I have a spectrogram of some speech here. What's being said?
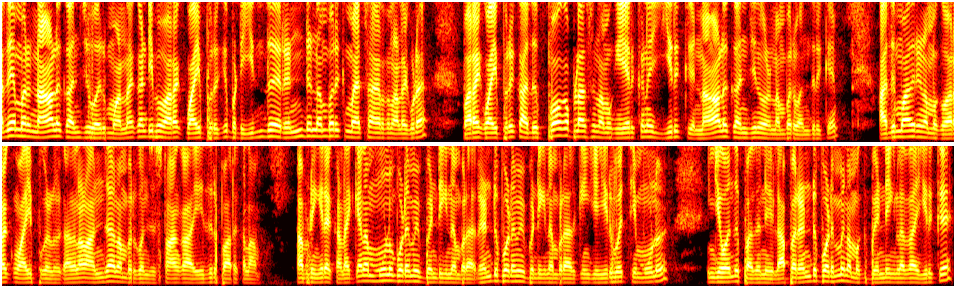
அதே மாதிரி நாலுக்கு அஞ்சு வருமானா கண்டிப்பாக வரக்கு வாய்ப்பு இருக்குது பட் இந்த ரெண்டு நம்பருக்கு மேட்ச் ஆகிறதுனால கூட வரக்கு வாய்ப்பு இருக்குது அது போக ப்ளஸ் நமக்கு ஏற்கனவே இருக்குது நாலுக்கு அஞ்சுன்னு ஒரு நம்பர் வந்திருக்கு. அது மாதிரி நமக்கு வரக்கு வாய்ப்புகள் இருக்குது அதனால் அஞ்சாம் நம்பர் கொஞ்சம் ஸ்ட்ராங்காக எதிர்பார்க்கலாம் அப்படிங்கிற கணக்கு. ஏன்னா மூணு போடமே பெண்டிங் நம்பராக ரெண்டு போடமே பெண்டிங் நம்பராக இருக்குது இங்கே இருபத்தி மூணு இங்கே வந்து பதினேழு. அப்போ ரெண்டு போடமே நமக்கு பெண்டிங்கில் தான் இருக்குது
